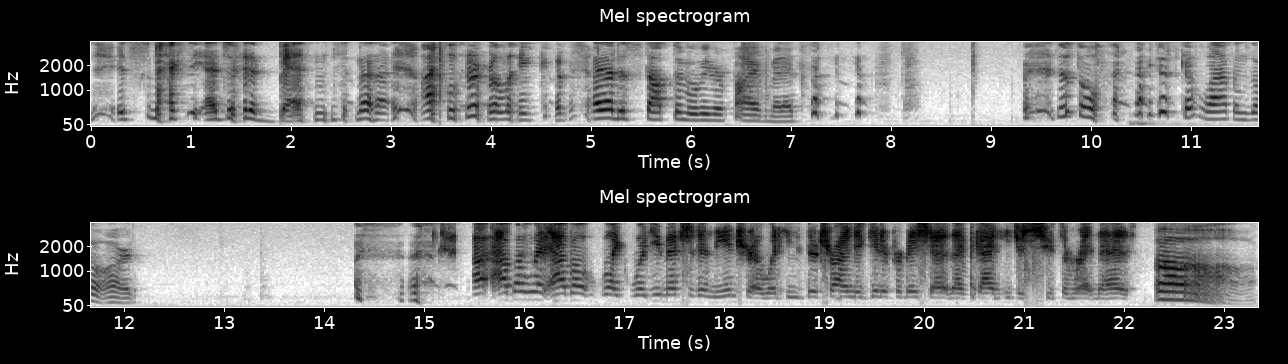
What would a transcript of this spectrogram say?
it smacks the edge of it and bends. And then I, I literally could. I had to stop the movie for five minutes. just to, I just kept laughing so hard. How, how about when? How about like what you mentioned in the intro when he's they're trying to get information out of that guy and he just shoots him right in the head. Oh.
